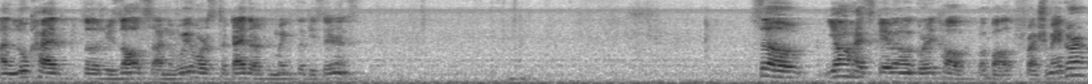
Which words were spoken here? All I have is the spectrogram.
and look at the results and waivers together to make the decisions. So Yang has given a great talk about FreshMaker.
